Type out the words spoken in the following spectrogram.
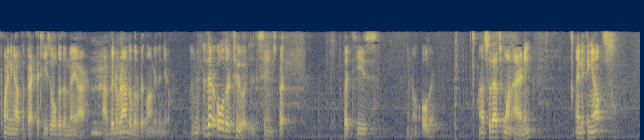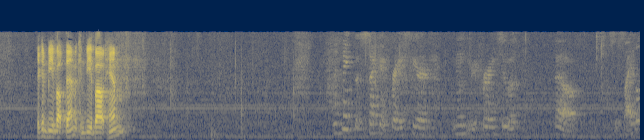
pointing out the fact that he's older than they are. I've been around a little bit longer than you. I mean, they're older too, it seems, but but he's you know older. Uh, so that's one irony. Anything else? It can be about them, it can be about him. I think the second phrase here may be referring to a uh, societal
